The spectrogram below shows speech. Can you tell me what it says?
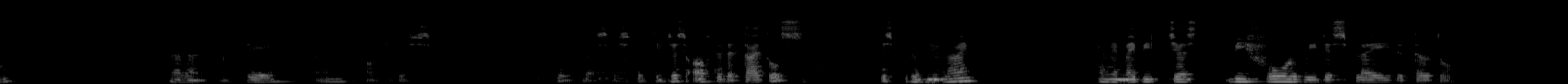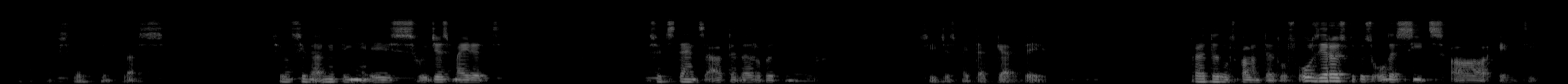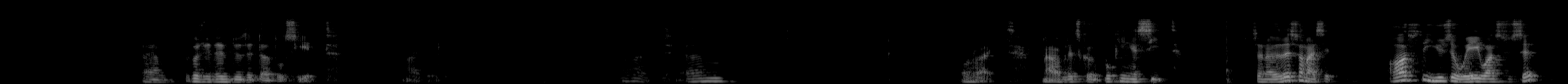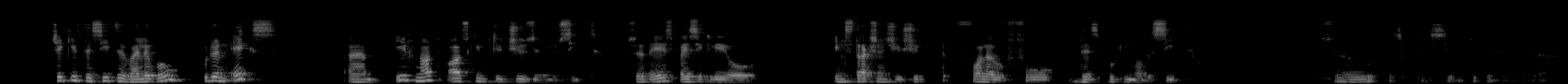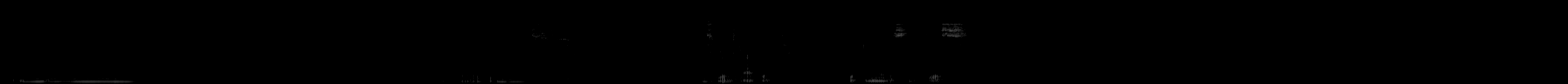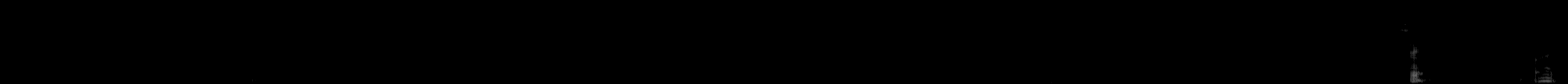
No, no, not there. Uh, after this. Plus hash 13. Just after the titles, just put a new line. And then maybe just before we display the total. Hash 13 plus so you'll see the only thing is we just made it so it stands out a little bit more. So you just made that gap there. Row totals, column totals, all zeros because all the seats are empty. Um, because we didn't do the totals yet either. Um, Alright. Now let's go booking a seat. So now this one I said, ask the user where he wants to sit check if the seat is available, put an X. Um, if not, ask him to choose a new seat. So there's basically your instructions you should follow for this booking of a seat. So let's quickly see what you can do here. This looks like it. Booking of a seat, yes. All right.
